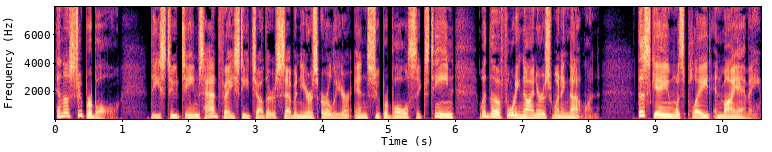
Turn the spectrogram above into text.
in a Super Bowl. These two teams had faced each other seven years earlier in Super Bowl 16, with the 49ers winning that one. This game was played in Miami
